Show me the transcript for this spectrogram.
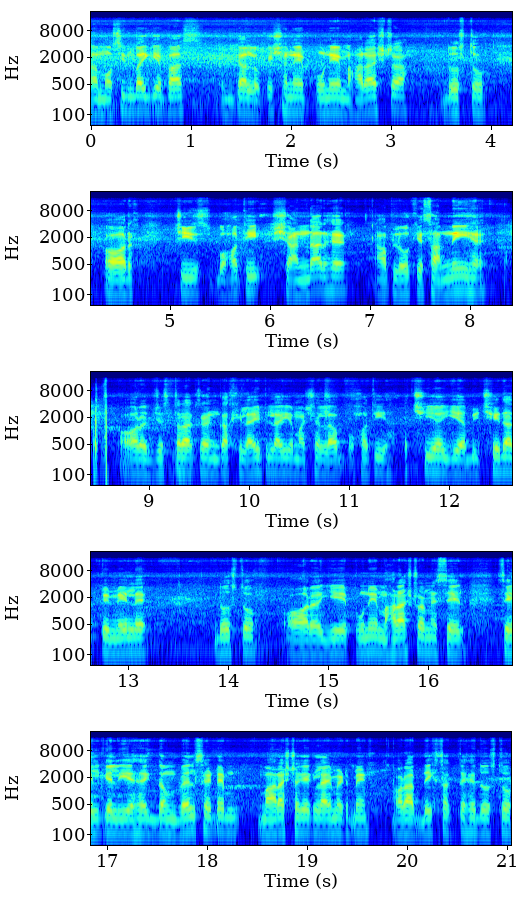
मोहसिन भाई के पास। इनका लोकेशन है पुणे, महाराष्ट्र, दोस्तों। और चीज़ बहुत ही शानदार है, आप लोगों के सामने ही है। और जिस तरह का इनका खिलाई पिलाई है, माशाल्लाह, बहुत ही अच्छी है। ये अभी छः दाँत पे मेल है। दोस्तों, और ये पुणे महाराष्ट्र में सेल सेल के लिए है एकदम वेल सेट है महाराष्ट्र के क्लाइमेट में। और आप देख सकते हैं दोस्तों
